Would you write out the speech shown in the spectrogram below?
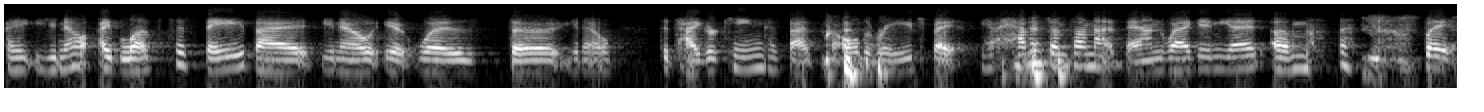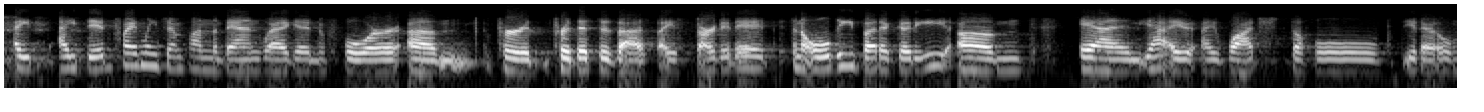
I, you know, I'd love to say that, you know, it was the, you know, the Tiger King because that's all the rage. But I haven't jumped on that bandwagon yet. Um, but I I did finally jump on the bandwagon for um, for for This Is Us. I started it. It's an oldie but a goodie. Um, and yeah, I, I watched the whole. You know,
